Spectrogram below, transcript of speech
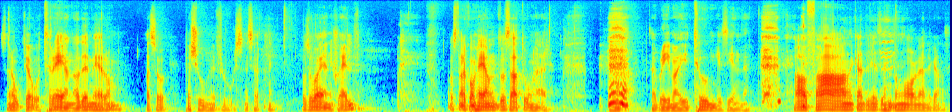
Sen åkte jag och tränade med dem, alltså personer med funktionsnedsättning. Och så var jag en själv. Och så när jag kom hem, då satt hon här. Då blir man ju tung i sinnet. Ja, fan, det kan inte finnas en normal människa. Alltså.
